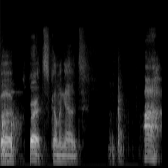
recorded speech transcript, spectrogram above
uh, Spirits coming out? Ah,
